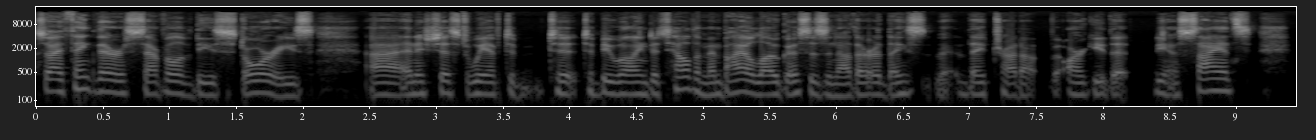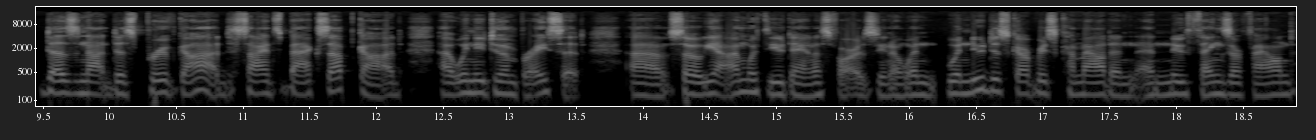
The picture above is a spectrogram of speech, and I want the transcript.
So I think there are several of these stories, uh, and it's just we have to, to to be willing to tell them. And biologos is another. They they try to argue that you know science does not disprove God. Science backs up God. Uh, we need to embrace it. Uh, so yeah, I'm with you, Dan. As far as you know, when when new discoveries come out and and new things are found,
